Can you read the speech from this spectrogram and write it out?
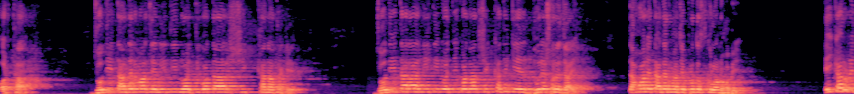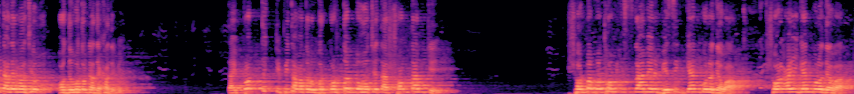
অর্থাৎ যদি তাদের মাঝে নীতি নৈতিকতার শিক্ষা না থাকে, যদি তারা নীতি নৈতিকতার শিক্ষা থেকে দূরে সরে যায়, তাহলে তাদের মাঝে প্রদস্খলন হবে। এই কারণে তাদের মাঝে অধবতনটা দেখা দেবে। তাই প্রত্যেকটি পিতামাতার উপর কর্তব্য হচ্ছে তার সন্তানকে সর্বপ্রথম ইসলামের বেসিক জ্ঞান জ্ঞানগুলো দেওয়া, সরকারি জ্ঞানগুলো দেওয়া।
